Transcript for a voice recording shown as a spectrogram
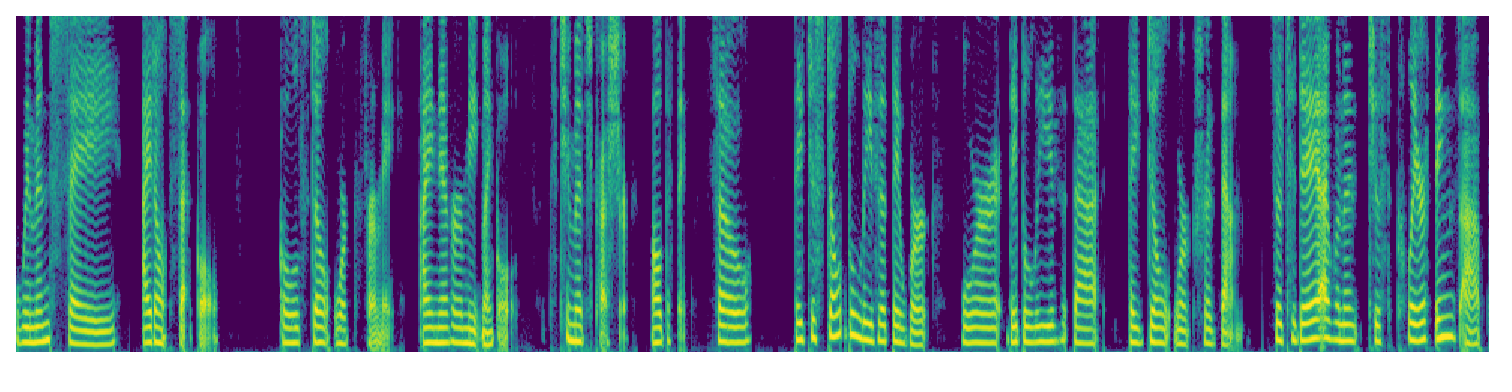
women say, I don't set goals. Goals don't work for me. I never meet my goals. It's too much pressure, all the things. So they just don't believe that they work or they believe that they don't work for them. So today I want to just clear things up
